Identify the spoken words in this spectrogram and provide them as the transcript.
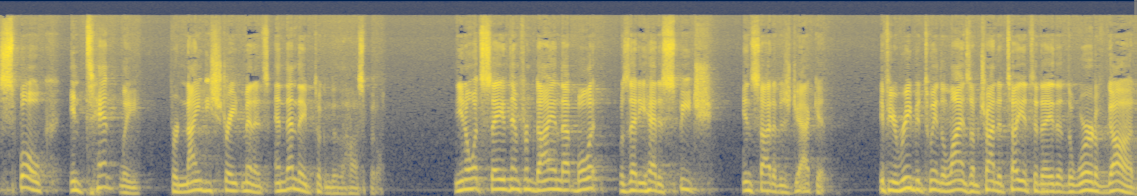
spoke intently for 90 straight minutes, and then they took him to the hospital. You know what saved him from dying that bullet? Was that he had his speech inside of his jacket. If you read between the lines, I'm trying to tell you today that the Word of God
